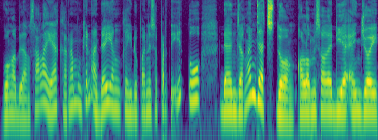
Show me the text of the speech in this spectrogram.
Gue nggak bilang salah ya, karena mungkin ada yang kehidupannya seperti itu dan jangan judge dong. Kalau misalnya dia enjoy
